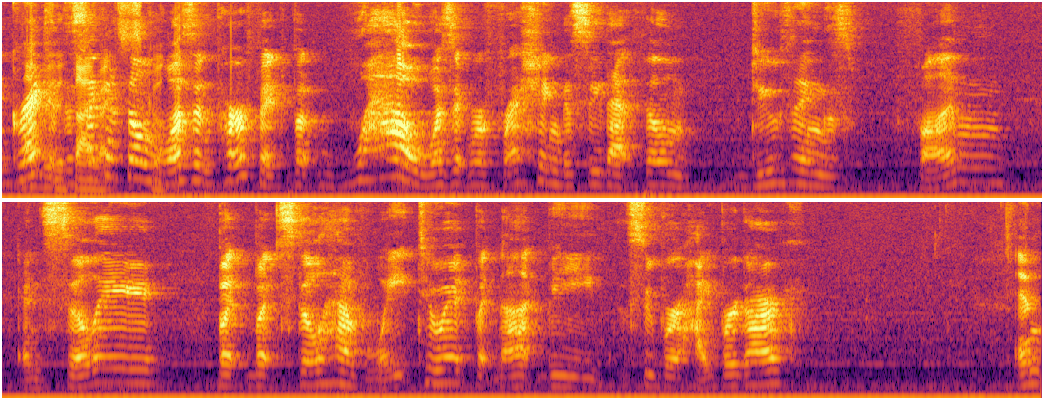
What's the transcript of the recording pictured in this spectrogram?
and granted, the second film cut. wasn't perfect, but wow, was it refreshing to see that film do things fun and silly, but but still have weight to it, but not be super hyper dark. And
